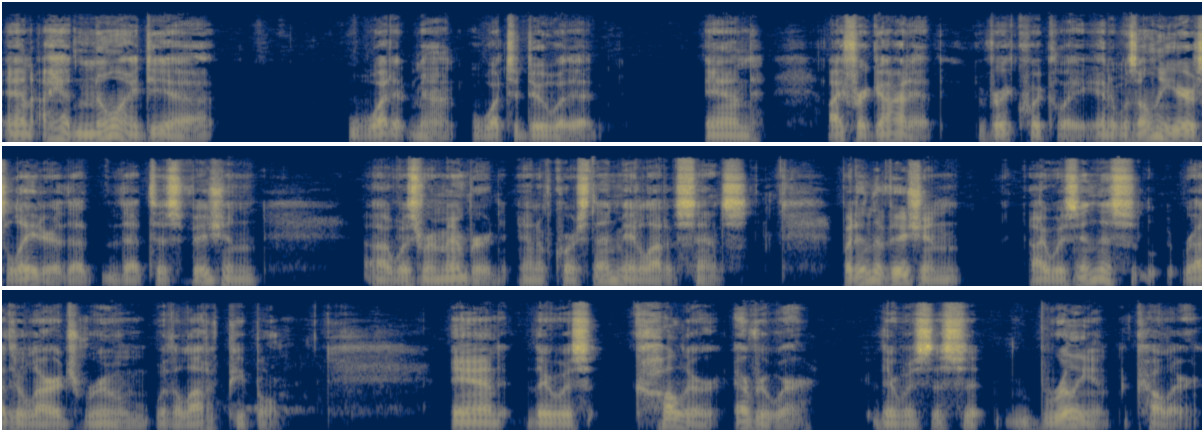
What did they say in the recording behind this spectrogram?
And I had no idea what it meant, what to do with it. And I forgot it very quickly. And it was only years later that, that this vision uh, was remembered, and of course, then made a lot of sense. But in the vision, I was in this rather large room with a lot of people, and there was color everywhere. There was this brilliant color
